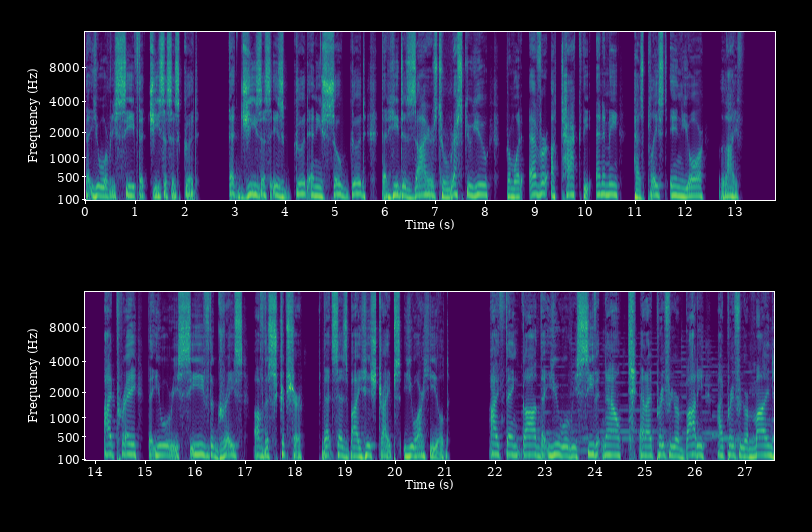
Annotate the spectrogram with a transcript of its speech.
that you will receive that Jesus is good, that Jesus is good, and he's so good that he desires to rescue you from whatever attack the enemy has placed in your life. I pray that you will receive the grace of the scripture that says, By his stripes you are healed. I thank God that you will receive it now. And I pray for your body. I pray for your mind.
